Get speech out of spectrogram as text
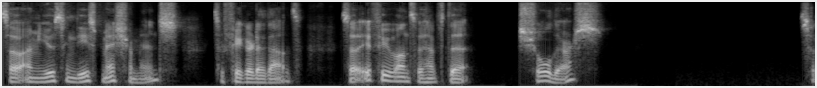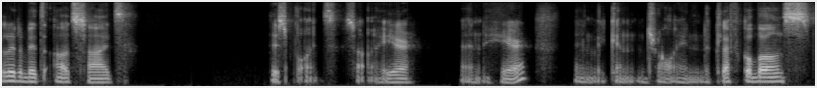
So I'm using these measurements to figure that out. So if we want to have the shoulders, it's a little bit outside this point. So here and here, and we can draw in the clavicle bones.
